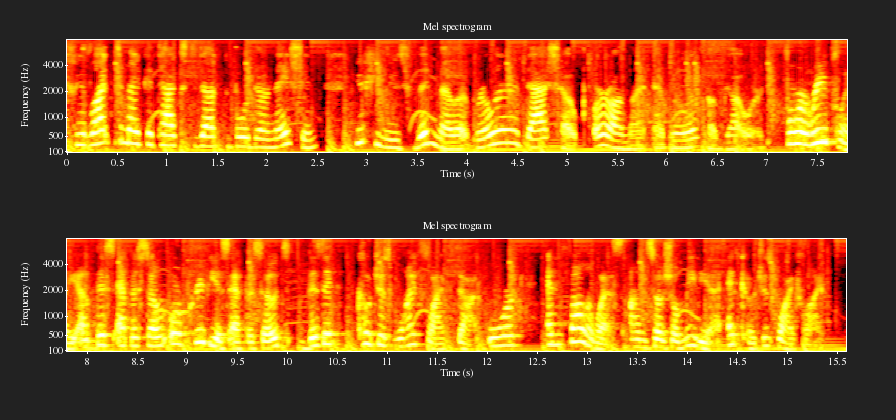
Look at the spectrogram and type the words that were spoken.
If you'd like to make a tax-deductible donation, you can use Venmo at Ruler-Hope or online at rulerofhope.org. For a replay of this episode or previous episodes, visit coacheswifelife.org and follow us on social media at Coaches Wife Life.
